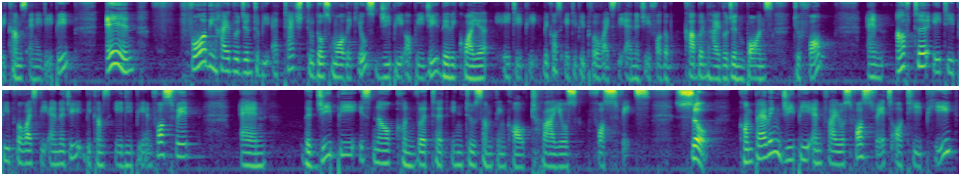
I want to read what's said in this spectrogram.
becomes NADP. And for the hydrogen to be attached to those molecules, GP or PG, they require ATP because ATP provides the energy for the carbon-hydrogen bonds to form. And after ATP provides the energy, it becomes ADP and phosphate. And the GP is now converted into something called triose phosphates. So, comparing GP and triose phosphates or TP,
